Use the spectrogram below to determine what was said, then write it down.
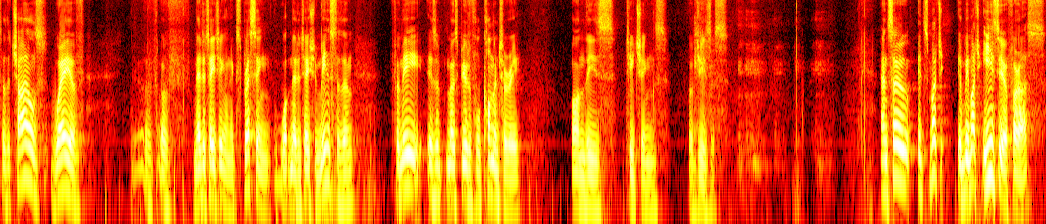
So the child's way of, of, of meditating and expressing what meditation means to them, for me, is a most beautiful commentary on these teachings of Jesus. And so it's much, it'll be much easier for us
